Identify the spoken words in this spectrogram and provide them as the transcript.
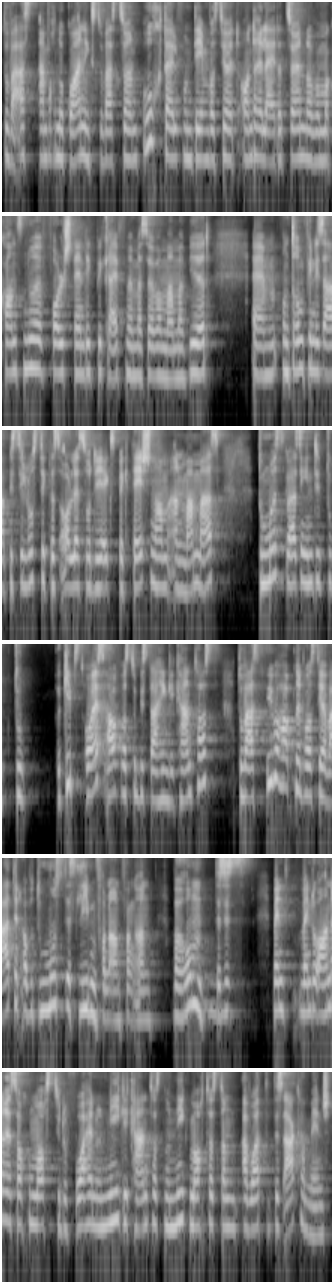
du weißt einfach noch gar nichts, du weißt so einen Bruchteil von dem, was dir halt andere Leute erzählen, aber man kann es nur vollständig begreifen, wenn man selber Mama wird. Ähm, und darum finde ich es auch ein bisschen lustig, dass alle so die Expectation haben an Mamas. Du musst quasi in die, du, du gibst alles auf, was du bis dahin gekannt hast. Du weißt überhaupt nicht, was dir erwartet, aber du musst es lieben von Anfang an. Warum? Das ist, wenn, wenn du andere Sachen machst, die du vorher noch nie gekannt hast, noch nie gemacht hast, dann erwartet das auch kein Mensch.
